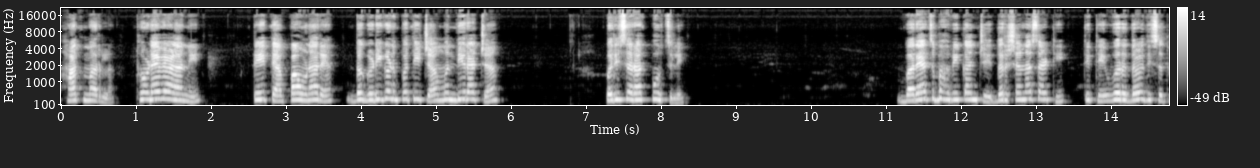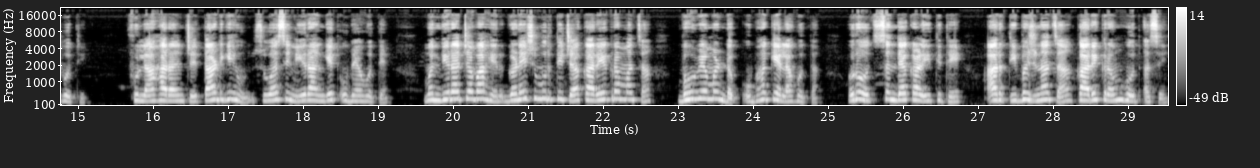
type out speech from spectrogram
हात मारला. थोड्या वेळाने ते त्या पावणाऱ्या दगडी गणपतीच्या मंदिराच्या परिसरात पोहोचले. बऱ्याच भाविकांचे दर्शनासाठी तिथे वर्दळ दिसत होती. फुलाहारांचे ताट घेऊन सुवासिनी रांगेत उभ्या होत्या. मंदिराच्या बाहेर गणेश मूर्तीच्या कार्यक्रमाचा भव्य मंडप उभा केला होता. रोज संध्याकाळी तिथे आरती भजनाचा कार्यक्रम होत असे.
